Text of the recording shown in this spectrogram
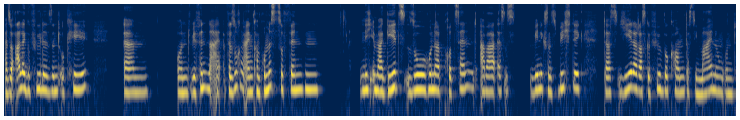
Also alle Gefühle sind okay. Ähm, und wir finden, versuchen einen Kompromiss zu finden. Nicht immer geht's so 100 Prozent, aber es ist wenigstens wichtig, dass jeder das Gefühl bekommt, dass die Meinung und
